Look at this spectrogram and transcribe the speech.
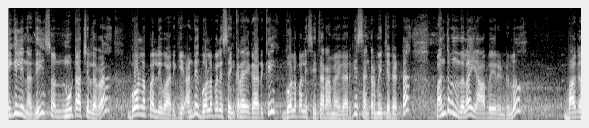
మిగిలినది సో నూట చిల్లర గోళ్ళపల్లి వారికి అంటే గోళ్ళపల్లి శంకరయ్య గారికి గోళ్ళపల్లి సీతారామయ్య గారికి సంక్రమించేటట్ట పంతొమ్మిది వందల యాభై రెండులో బాగా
